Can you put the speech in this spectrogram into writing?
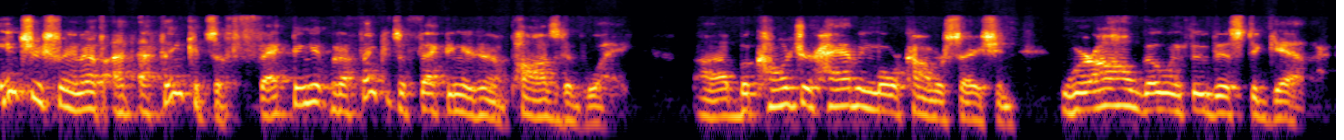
Interestingly enough, I, I, think it's affecting it, but I think it's affecting it in a positive way uh, because you're having more conversation. We're all going through this together.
